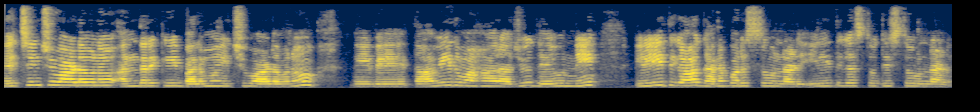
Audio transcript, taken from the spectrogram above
హెచ్చించువాడవును అందరికీ బలము ఇచ్చువాడవును. నీవే దావీదు మహారాజు దేవుణ్ణి ఈ రీతిగా ఘనపరుస్తూ ఉన్నాడు ఈ రీతిగా స్థుతిస్తూ ఉన్నాడు.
